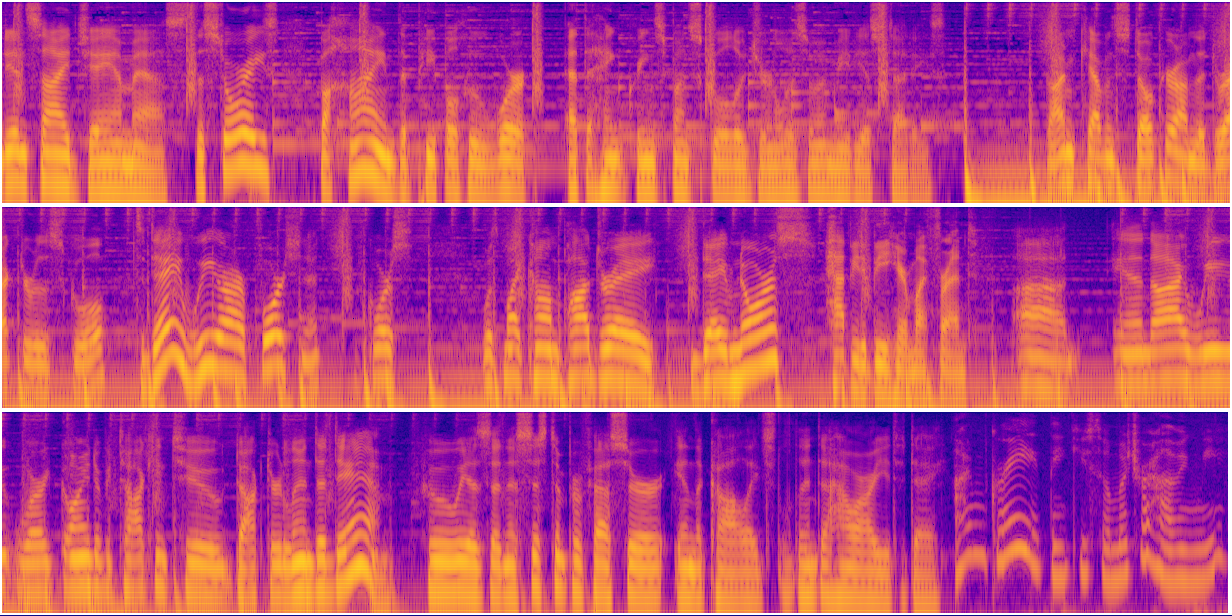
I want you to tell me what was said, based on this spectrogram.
to Inside JMS, the stories behind the people who work at the Hank Greenspun School of Journalism and Media Studies. I'm Kevin Stoker, I'm the director of the school. Today we are fortunate, of course, with my compadre Dave Norris. Happy to be here, my friend. Uh, and I, we were going to be talking to Dr. Linda Dam, who is an assistant professor in the college. Linda, how are you today? I'm great. Thank you so much for having me.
